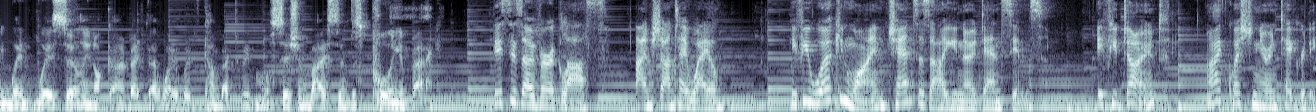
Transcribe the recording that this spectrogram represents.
it went, we're certainly not going back that way. We've come back to a bit more session based and just pulling it back. This is Over a Glass. I'm Shanteh Wale. If you work in wine, chances are you know Dan Sims. If you don't, I question your integrity.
